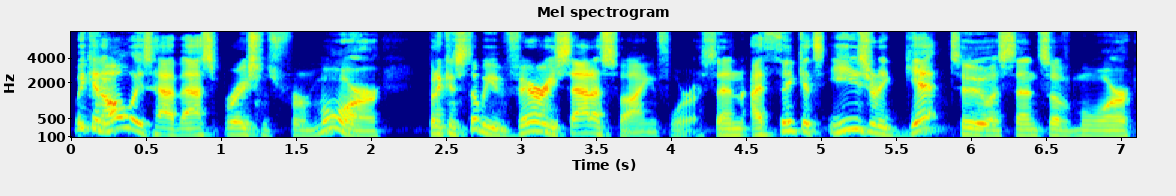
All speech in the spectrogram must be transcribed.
We can always have aspirations for more, but it can still be very satisfying for us. And I think it's easier to get to a sense of more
